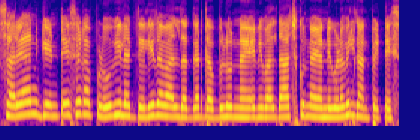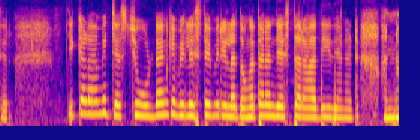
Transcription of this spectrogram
సరే అని గెంటేసేటప్పుడు వీళ్ళకి తెలియదు వాళ్ళ దగ్గర డబ్బులు ఉన్నాయని వాళ్ళు దాచుకున్నాయని కూడా వీళ్ళు కనిపెట్టేశారు. ఇక్కడ మీరు జస్ట్ చూడడానికి పిలిస్తే మీరు ఇలా దొంగతనం చేస్తారా అది ఇది అన్నట్టు. అన్న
